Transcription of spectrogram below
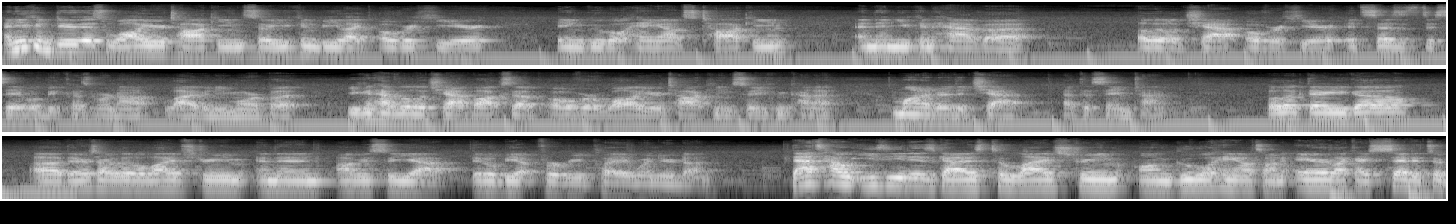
And you can do this while you're talking. So you can be like over here in Google Hangouts talking, and then you can have a, a little chat over here. It says it's disabled because we're not live anymore, but you can have a little chat box up over while you're talking so you can kind of monitor the chat at the same time. But look, there you go. Uh, there's our little live stream, and then obviously, yeah, it'll be up for replay when you're done. That's how easy it is, guys, to live stream on Google Hangouts on Air. Like I said, it's a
